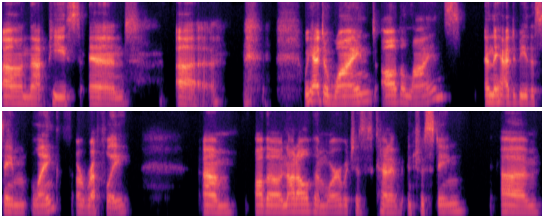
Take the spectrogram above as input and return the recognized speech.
on that piece and uh, we had to wind all the lines and they had to be the same length or roughly. Um, although not all of them were, which is kind of interesting. Um,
